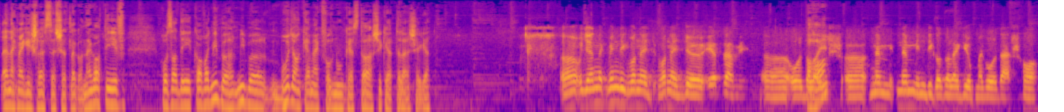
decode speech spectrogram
Ennek meg is lesz esetleg a negatív hozadéka, vagy miből, miből hogyan kell megfognunk ezt a sikertelenséget? Uh, ugye ennek mindig van egy, van egy uh, érzelmi uh, oldala Aha. is. Uh, nem, nem mindig az a legjobb megoldás, ha,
